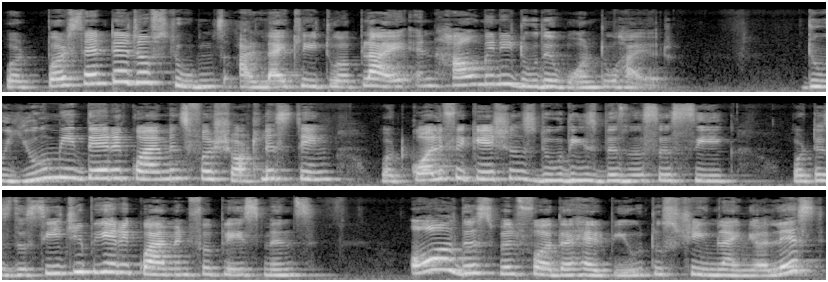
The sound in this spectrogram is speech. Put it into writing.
What percentage of students are likely to apply and how many do they want to hire? Do you meet their requirements for shortlisting? What qualifications do these businesses seek? What is the CGPA requirement for placements? All this will further help you to streamline your list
